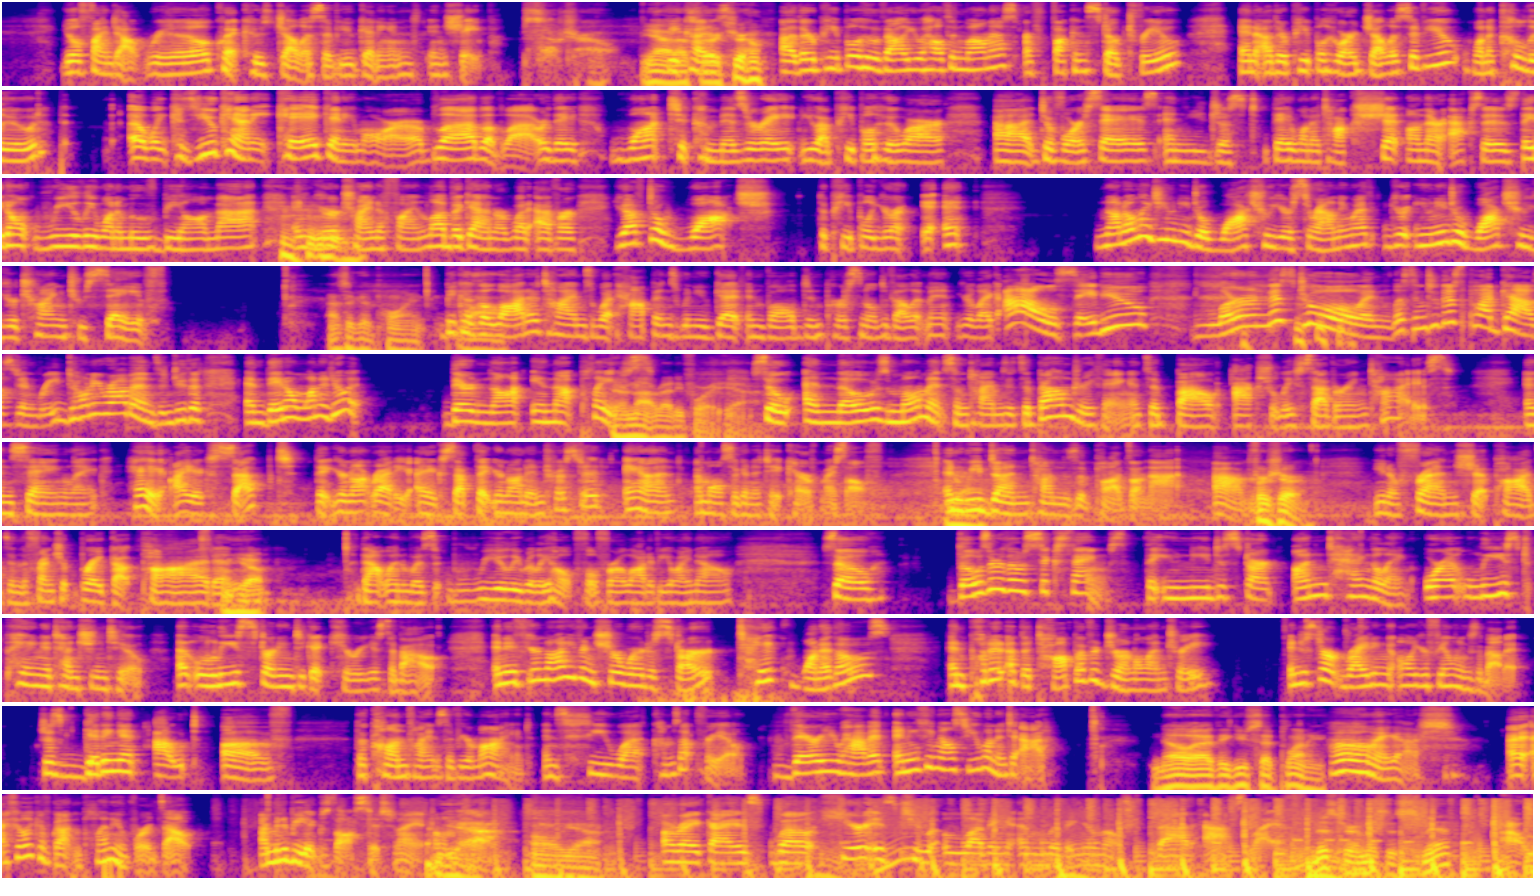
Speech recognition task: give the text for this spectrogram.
you'll find out real quick who's jealous of you getting in, in shape. So true. Yeah, because that's very true. other people who value health and wellness are fucking stoked for you, and other people who are jealous of you want to collude. Oh wait, because you can't eat cake anymore, or blah blah blah, or they want to commiserate. You have people who are uh, divorcees, and you just they want to talk shit on their exes. They don't really want to move beyond that, and you're trying to find love again or whatever. You have to watch the people you're. And, not only do you need to watch who you're surrounding with, you're, you need to watch who you're trying to save. That's a good point. Because Wow. a lot of times, what happens when you get involved in personal development, you're like, I'll save you, learn this tool and listen to this podcast and read Tony Robbins and do this. And they don't want to do it. They're not in that place. they're not ready for it. Yeah. So, and those moments, sometimes it's a boundary thing. It's about actually severing ties and saying, like, hey, I accept that you're not ready. I accept that you're not interested. And I'm also going to take care of myself. And Yeah. we've done tons of pods on that. Um, For sure. you know, friendship pods and the friendship breakup pod. And Yep. that one was really, really helpful for a lot of you, I know. So, those are those six things that you need to start untangling or at least paying attention to, at least starting to get curious about. And if you're not even sure where to start, take one of those and put it at the top of a journal entry and just start writing all your feelings about it. Just getting it out of the confines of your mind and see what comes up for you. There you have it. Anything else you wanted to add? No, I think you said plenty. Oh my gosh. I, I feel like I've gotten plenty of words out. I'm going to be exhausted tonight. Oh Yeah. Oh yeah. All right, guys. Well, here is to loving and living your most badass life. Mr. and Mrs. Smith out.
